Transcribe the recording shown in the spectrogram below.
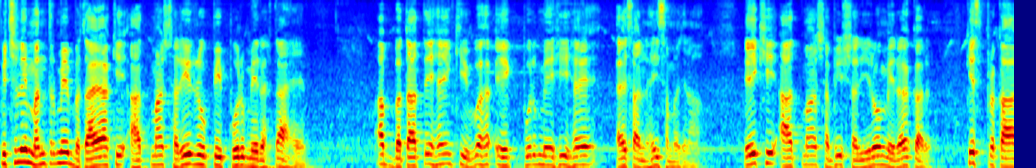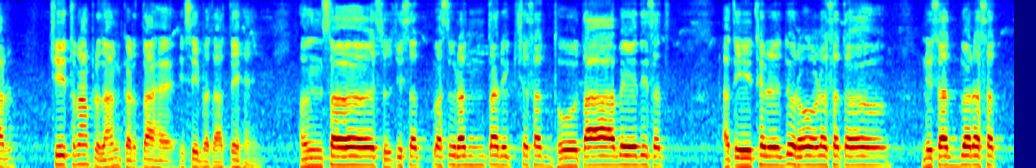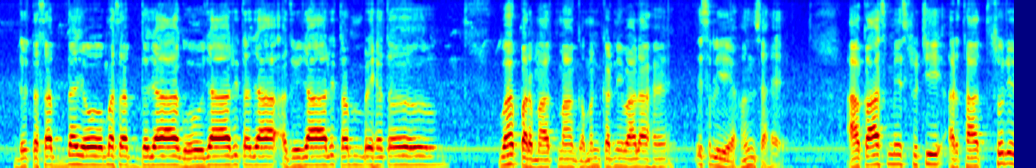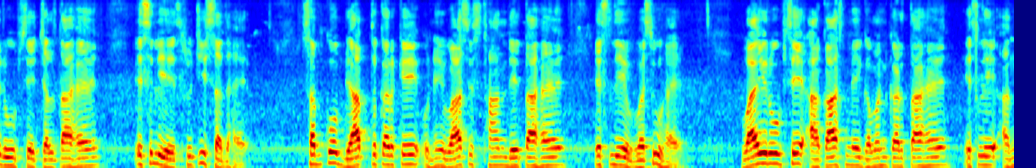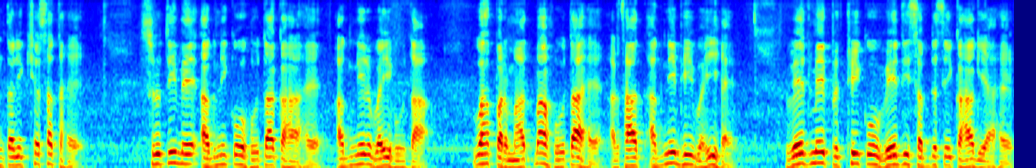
पिछले मंत्र में बताया कि आत्मा शरीर रूपी पुर में रहता है। अब बताते हैं कि वह एक पुर में ही है, ऐसा नहीं समझना। एक ही आत्मा सभी शरीरों में रहकर किस प्रकार चेतना प्रदान करता है, इसे बताते हैं। हंस शुचि सत्वसुरंतरिक्ष सद्धोता वेदि सत, अतिथिर्दुरोण सत निषद्वर सत धृतशब्दयोमशब्दजा, गोजारितजा अजुजारितम बृहत। वह परमात्मा गमन करने वाला है, इसलिए हंस है। आकाश में सूचि अर्थात सूर्य रूप से चलता है, इसलिए सूचि सद है। सबको व्याप्त करके उन्हें वास स्थान देता है, इसलिए वसु है। वायु रूप से आकाश में गमन करता है, इसलिए अंतरिक्ष सत है। श्रुति में अग्नि को होता कहा है अग्निर्वय होता। वह परमात्मा होता है, अर्थात अग्नि भी वही है। वेद में पृथ्वी को वेदी शब्द से कहा गया है।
